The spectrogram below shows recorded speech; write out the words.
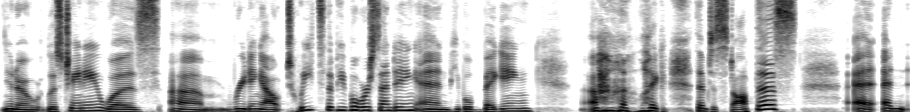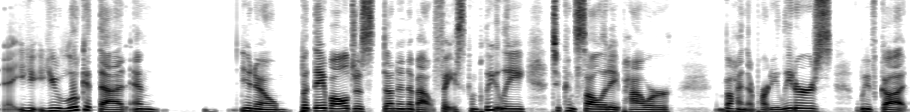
you know, Liz Cheney was um, reading out tweets that people were sending and people begging, uh, like them to stop this, and, and you, you look at that and you know, but they've all just done an about face completely to consolidate power behind their party leaders. We've got,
